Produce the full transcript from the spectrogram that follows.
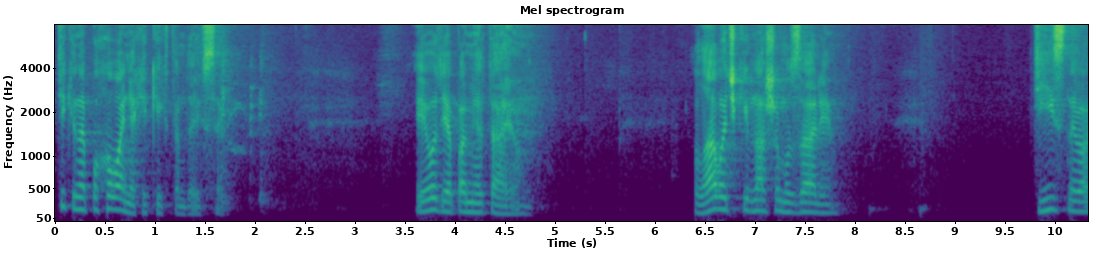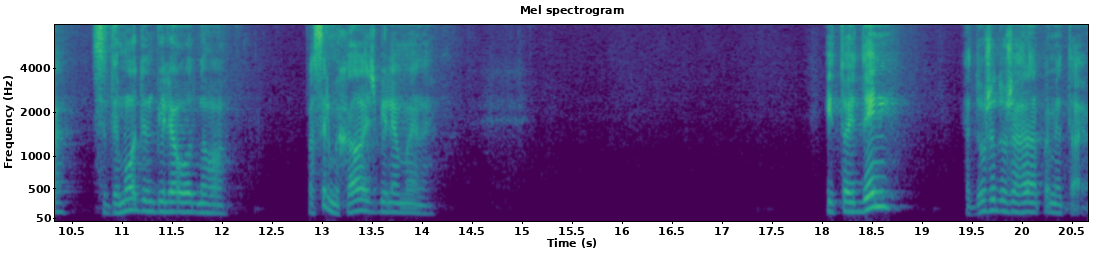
тільки на похованнях яких там, да і все. І от я пам'ятаю, лавочки в нашому залі, тіснева, сидимо один біля одного, Василь Михайлович біля мене. І той день я дуже-дуже гарно пам'ятаю.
